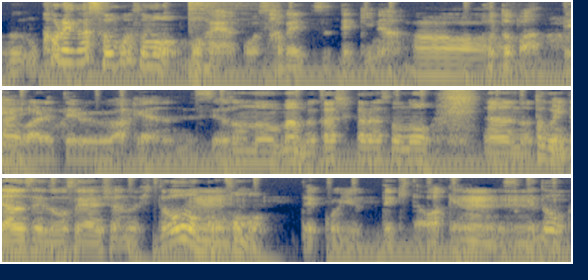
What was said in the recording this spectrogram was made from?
うんこれがそもそももはやこう差別的な言葉って言われてるわけなんですよ。その、まあ昔からその、あの、特に男性同性愛者の人をこう、うんホモってこう言ってきたわけなんですけど、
